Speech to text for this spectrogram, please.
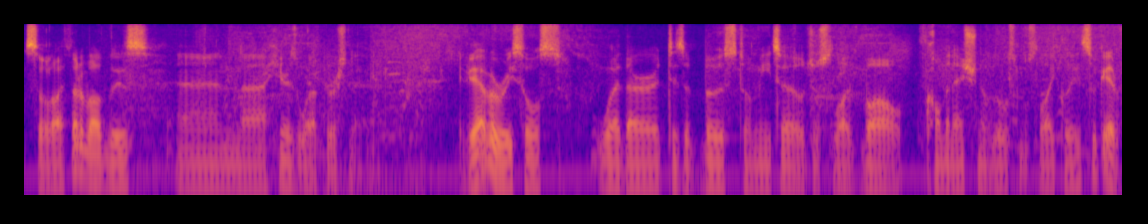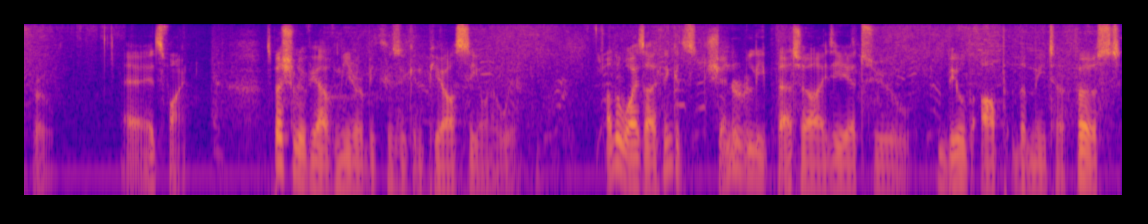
So I thought about this and uh, here's what I personally think. If you have a resource, whether it is a burst or meter or just life bar, combination of those most likely, it's okay to throw. Uh, it's fine. Especially if you have meter because you can PRC on a whiff. Otherwise I think it's generally better idea to build up the meter first,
